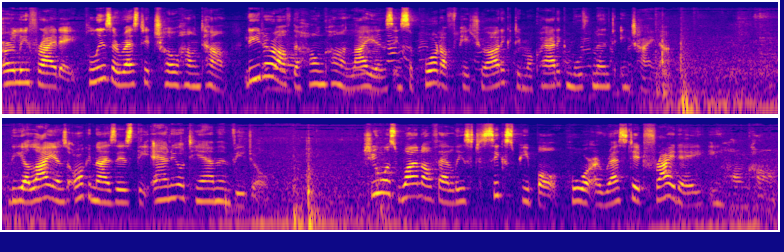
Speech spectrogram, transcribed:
Early Friday, police arrested Chow Hang-tung, leader of the Hong Kong Alliance in support of patriotic democratic movement in China. The alliance organizes the annual Tiananmen Vigil. She was one of at least six people who were arrested Friday in Hong Kong.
